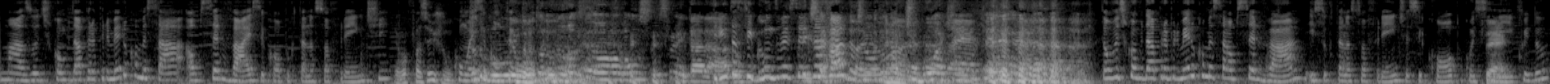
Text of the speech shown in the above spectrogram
Tomás, vou te convidar para primeiro começar a observar esse copo que está na sua frente. Eu vou fazer junto. Com esse Todo mundo, conteúdo. todo mundo, então vamos experimentar a 30 água. segundos vai ser tibum aqui, É. porque... Então, vou te convidar para primeiro começar a observar isso que está na sua frente, esse copo com esse Certo. líquido.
